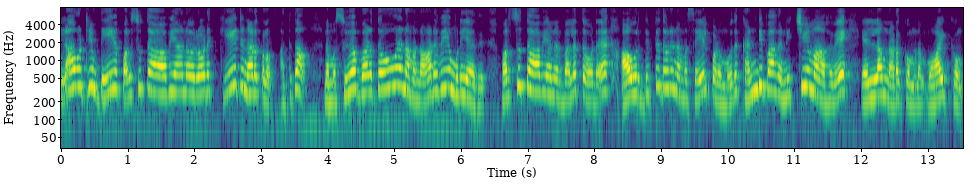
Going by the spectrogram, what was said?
எல்லாவற்றையும் தேவ பரிசுத்த ஆவியானவரோட கேட்டு நடக்கணும். அதுதான். நம்ம சுயபலத்தோடு நம்ம நாடவே முடியாது. பரிசுத்த ஆவியானவர் பலத்தோட அவர் திட்டத்தோடு நம்ம செயல்படும் போது கண்டிப்பாக நிச்சயமாகவே எல்லாம் நடக்கும். நம் வாய்க்கும்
